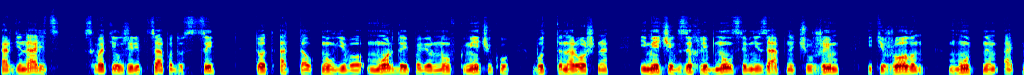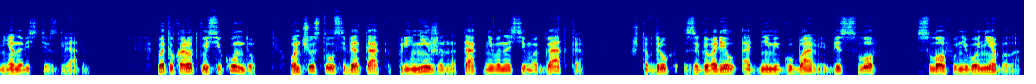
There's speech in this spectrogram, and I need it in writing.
Ординарец схватил жеребца под узцы, тот оттолкнул его мордой, повернув к мечику, будто нарочно, и мечик захлебнулся внезапно чужим и тяжелым, мутным от ненависти взглядом. В эту короткую секунду он чувствовал себя так приниженно, так невыносимо гадко, что вдруг заговорил одними губами, без слов, слов у него не было.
